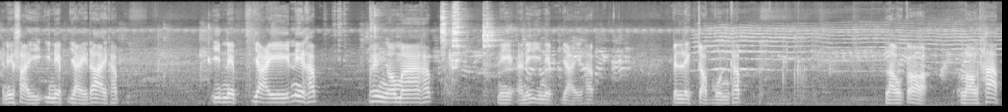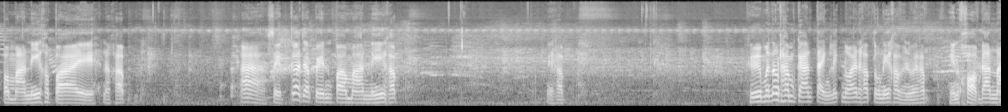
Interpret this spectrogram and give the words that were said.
อันนี้ใส่อินเน็บใหญ่ได้ครับ อินเน็บใหญ่นี่ครับ เพิ่งเอามาครับ นี่อันนี้อินเน็บใหญ่ครับ เป็นเหล็กจอบหมุนครับ เราก็ลองทาบประมาณนี้เข้าไปนะครับ อ่าเสร็จก็จะเป็นประมาณนี้ครับนี่ครับ คือมันต้องทำการแต่งเล็กน้อยนะครับ ตรงนี้ครับเห็นไหมครับ เห็นขอบด้านใน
